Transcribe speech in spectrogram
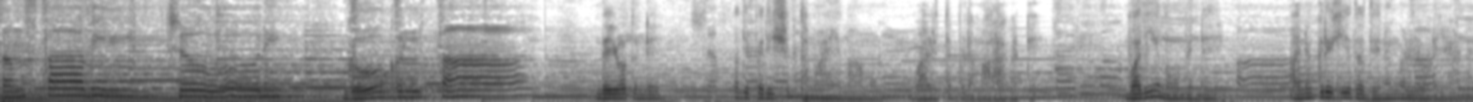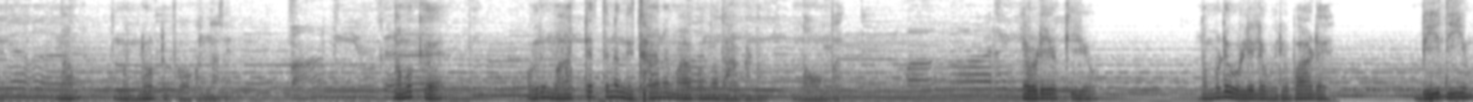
സംസ്ഥാപിച്ചോനെ ഗോകുൽ തായ് ദൈവത്തിന്റെ അതിപരിശുദ്ധമായ വലിയ നോമ്പിന്റെ അനുഗ്രഹീത ദിനങ്ങളിലൂടെയാണ് നാം മുന്നോട്ട് പോകുന്നത്. നമുക്ക് ഒരു മാറ്റത്തിന് നിധാനമാകുന്നതാകണം നോമ്പ്. എവിടെയൊക്കെയോ നമ്മുടെ ഉള്ളിൽ ഒരുപാട് ഭീതിയും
